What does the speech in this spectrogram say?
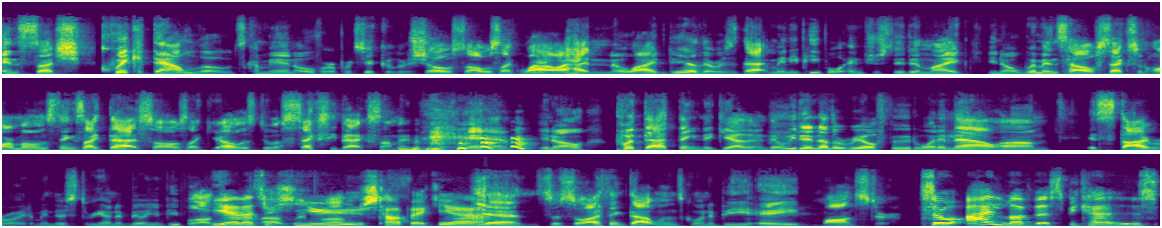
and such quick downloads come in over a particular show. So I was like, wow, I had no idea there was that many people interested in like, you know, women's health, sex and hormones, things like that. So I was like, yo, let's do a sexy back summit and, you know, put that thing together. And then we did another real food one. And now um, it's thyroid. I mean, there's 300 million people out yeah, there. Yeah, that's a huge topic. Yeah. Yeah. And so, so I think that one's going to be a monster. So I love this because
